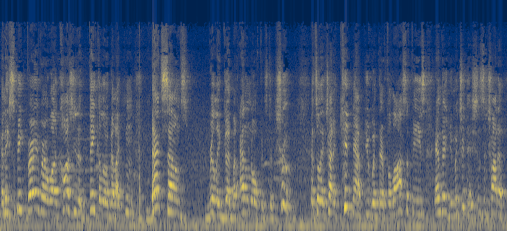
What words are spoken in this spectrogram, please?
and they speak very very well. It causes you to think a little bit like, hmm, that sounds really good, but I don't know if it's the truth. And so they try to kidnap you with their philosophies and their human traditions to try to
